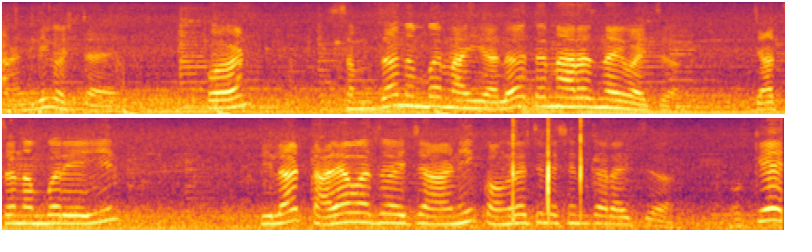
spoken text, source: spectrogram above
चांगली गोष्ट आहे. पण समजा नंबर नाही आलं तर नाराज नाही व्हायचं. ज्याचा नंबर येईल तिला टाळ्या वाजवायच्या आणि कॉंग्रॅच्युलेशन करायचं. ओके?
